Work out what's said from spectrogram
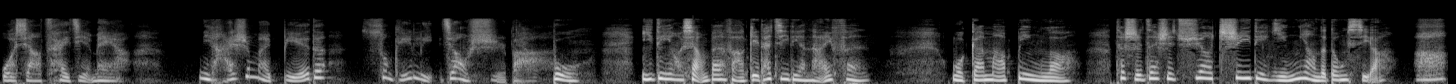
我想蔡姐妹啊，你还是买别的送给李教师吧。不，一定要想办法给他寄点奶粉。我干妈病了，她实在是需要吃一点营养的东西啊。啊，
